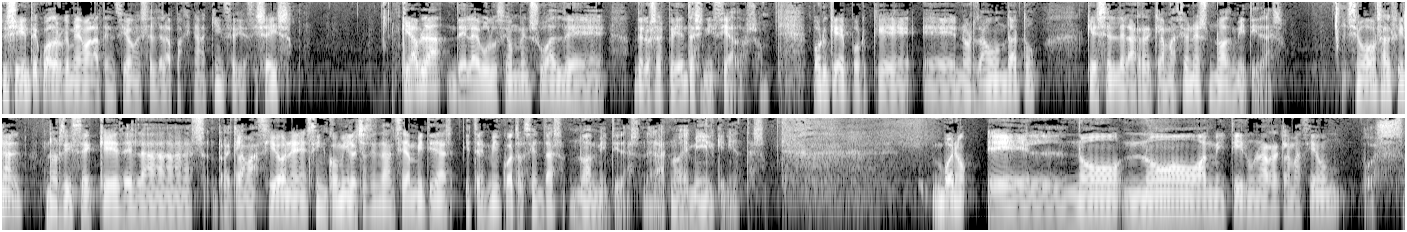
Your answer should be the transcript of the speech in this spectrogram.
El siguiente cuadro que me llama la atención es el de la página 15-16 que habla de la evolución mensual de, de los expedientes iniciados. ¿Por qué? Porque eh, nos da un dato que es el de las reclamaciones no admitidas. Si vamos al final, nos dice que de las reclamaciones, 5.800 han sido admitidas y 3.400 no admitidas, de las 9.500. Bueno, el no, no admitir una reclamación, pues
